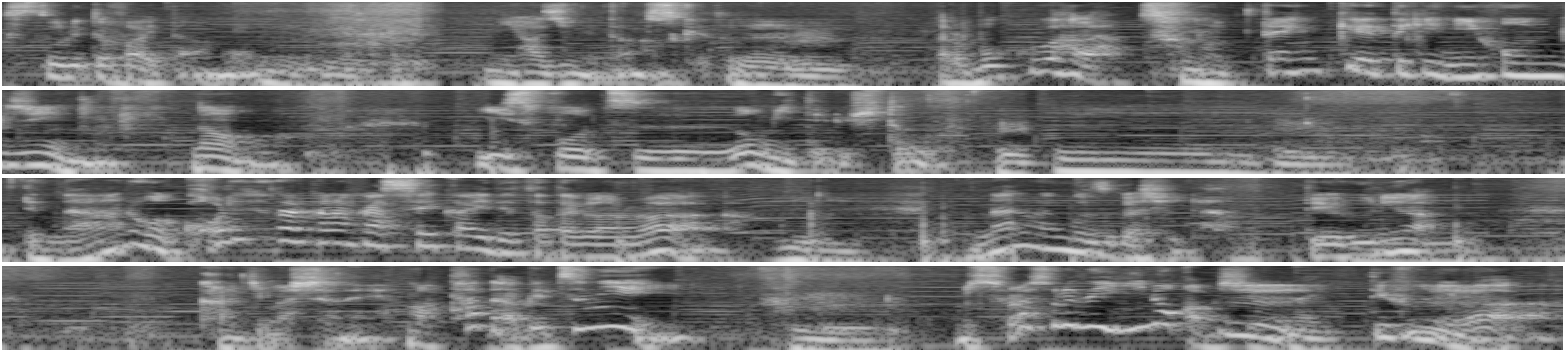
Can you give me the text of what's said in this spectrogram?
ストリートファイターも見始めたんですけど、うん。だから僕はその典型的日本人の e スポーツを見てる人うん。でなるほどこれでなかなか世界で戦うのはなかなか難しいなっていうふうには感じましたね、まあ、ただ別にそれはそれでいいのかもしれないっていうふうには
